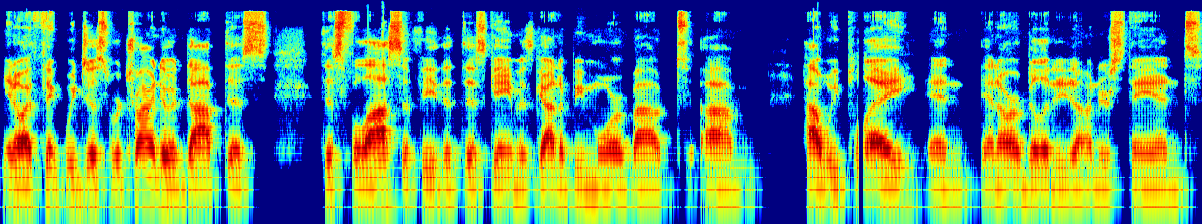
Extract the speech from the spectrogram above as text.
you know I think we just we're trying to adopt this this philosophy that this game has got to be more about. Um, how we play and and our ability to understand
